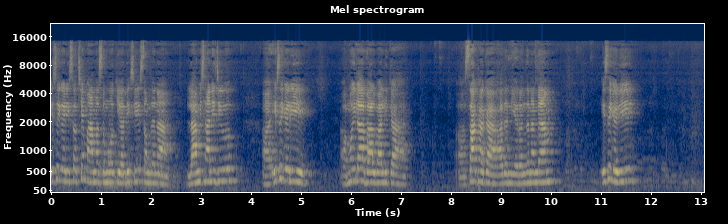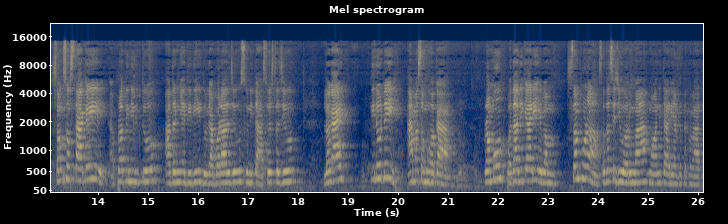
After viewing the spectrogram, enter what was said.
यसै गरी सक्षम आमा समूहकी अध्यक्ष सम्झना लामिछानेज्यू यसै गरी महिला बालबालिका शाखाका आदरणीय रञ्जना म्याम यसै गरी सङ्घ संस्थाकै प्रतिनिधित्व आदरणीय दिदी दुर्गा बरालज्यू सुनिता श्रेष्ठज्यू लगायत तिनवटै आमा समूहका प्रमुख पदाधिकारी एवं सम्पूर्ण सदस्यज्यूहरूमा म अनिता अर्यालको तर्फबाट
